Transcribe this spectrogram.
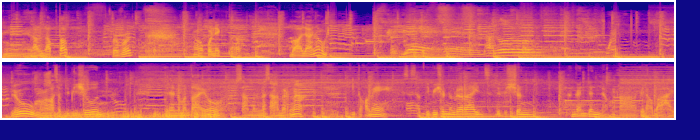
Ayan, laptop for work. Nakakonekta bahala na mag yes bago hello mga kasubdivision. Na naman tayo. Summer na summer na. Dito kami sa subdivision nagra-ride sa division hanggang dyan lang uh, pinakabahay.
